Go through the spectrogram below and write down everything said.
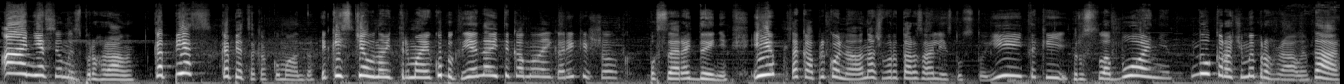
А, ні, все, ми з програми. Капець, капець, яка команда. Якийсь чел навіть тримає кубик, є навіть така маленька ріки, що посередині. І така прикольна, а наш воротар взагалі тут стоїть, такий розслабоні. Ну, коротше, ми програли. Так,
